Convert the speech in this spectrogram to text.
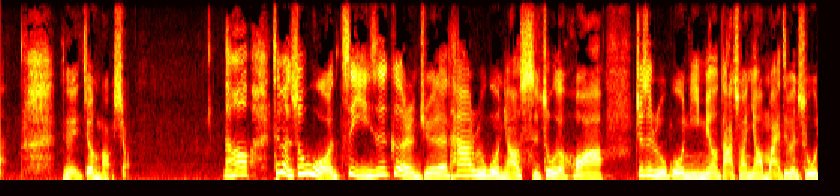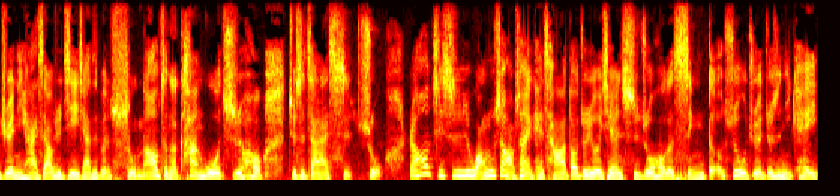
对，就很好笑。然后这本书我自己是个人觉得，它如果你要实做的话，就是如果你没有打算要买这本书，我觉得你还是要去借一下这本书，然后整个看过之后，就是再来实做。然后其实网络上好像也可以查到，就有一些人实做后的心得，所以我觉得就是你可以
